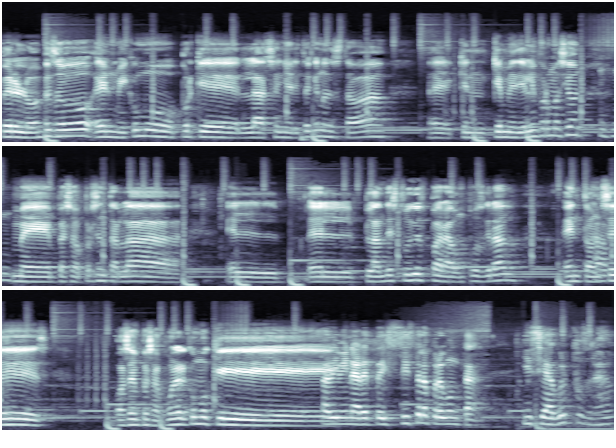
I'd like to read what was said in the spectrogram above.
Pero luego empezó en mí como, porque la señorita que nos estaba, eh, que, que me dio la información, me empezó a presentar la, el, el plan de estudios para un posgrado. Entonces, o sea, empezó a poner como que... Adivinaré, te hiciste la pregunta. ¿Y si hago el posgrado?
